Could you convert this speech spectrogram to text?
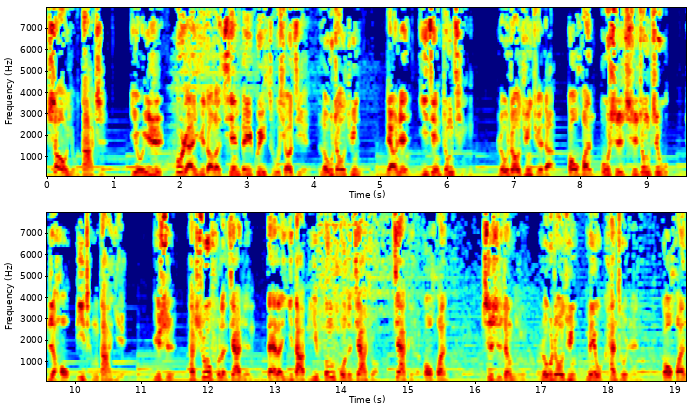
少有大志。有一日，突然遇到了鲜卑贵族小姐娄昭君，两人一见钟情。娄昭君觉得高欢不是池中之物，日后必成大业。于是，他说服了家人，带了一大笔丰厚的嫁妆，嫁给了高欢。事实证明，娄昭君没有看错人，高欢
